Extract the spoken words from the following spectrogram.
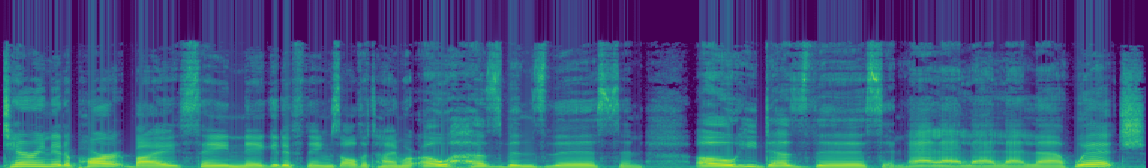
tearing it apart by saying negative things all the time or oh husband's this and oh he does this and la la la la la which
